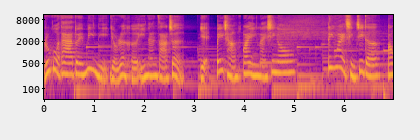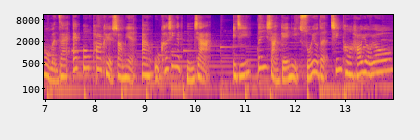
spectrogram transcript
如果大家对命理有任何疑难杂症，也非常欢迎来信哦。另外，请记得帮我们在 Apple p o c k e t 上面按五颗星的评价，以及分享给你所有的亲朋好友哟。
